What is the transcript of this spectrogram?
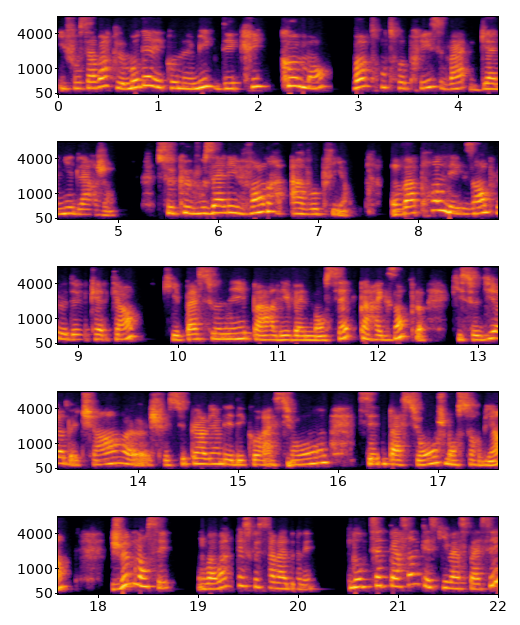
il faut savoir que le modèle économique décrit comment votre entreprise va gagner de l'argent, ce que vous allez vendre à vos clients. On va prendre l'exemple de quelqu'un qui est passionné par l'événementiel, par exemple, qui se dit ah ben tiens, euh, je fais super bien des décorations, c'est une passion, je m'en sors bien, je vais me lancer. On va voir qu'est-ce que ça va donner. Donc cette personne, qu'est-ce qui va se passer?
